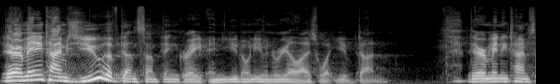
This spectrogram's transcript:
There are many times you have done something great and you don't even realize what you've done. There are many times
